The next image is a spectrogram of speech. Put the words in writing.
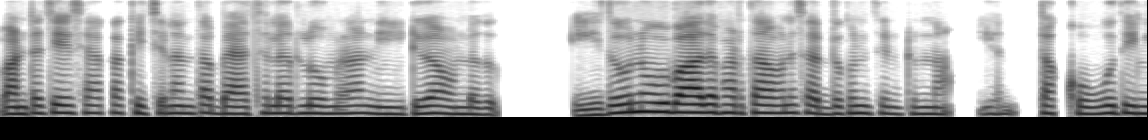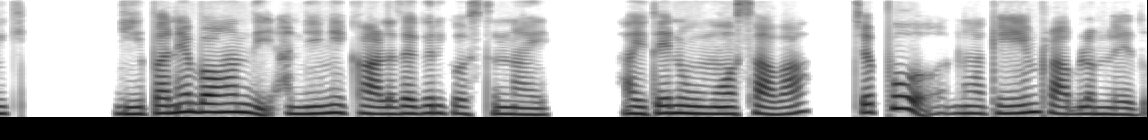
వంట చేశాక కిచెనంతా బ్యాచిలర్ రూమ్‌లా నీట్‌గా ఉండదు. ఏదో నువ్వు బాధపడతావని సర్దుకుని తింటున్నా. ఎంత కొవ్వు దీనికి. నీ పనే బాగుంది అన్నీ నీ కాళ్ళ దగ్గరికి వస్తున్నాయి. అయితే నువ్వు మోస్తావా? చెప్పు. నాకేం ప్రాబ్లం లేదు.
